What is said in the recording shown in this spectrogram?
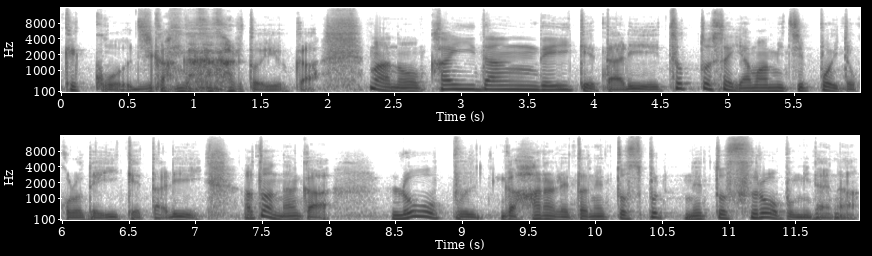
結構時間がかかるというか、まあ、あの階段で行けたりちょっとした山道っぽいところで行けたりあとはなんかロープが張られたネットスプネットスロープみたいな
